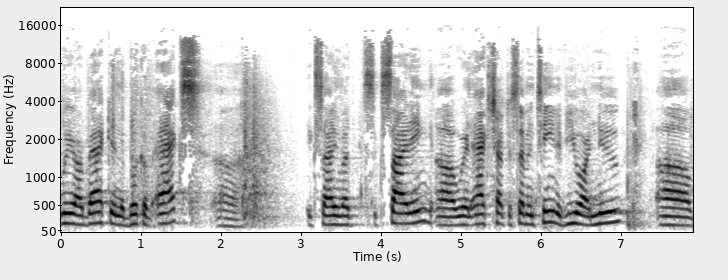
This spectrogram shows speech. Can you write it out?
We are back in the book of Acts. Uh, exciting, but it's exciting. Uh, we're in Acts chapter 17. If you are new, um,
